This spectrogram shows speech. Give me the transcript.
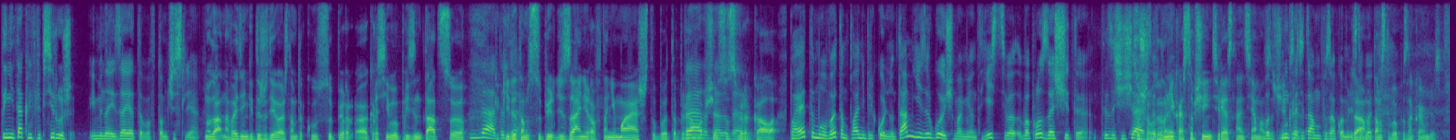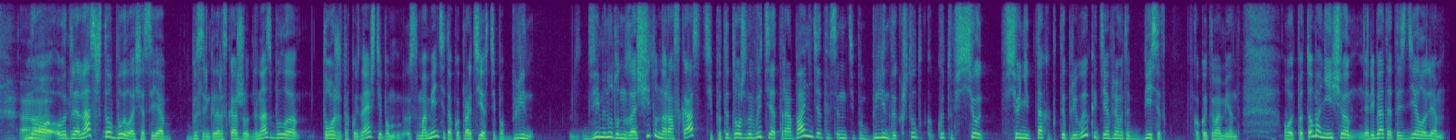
ты не так рефлексируешь именно из-за этого в том числе. Ну да, на вейдинге ты же делаешь там такую супер э, красивую презентацию, Да, да, какие-то да. там супер дизайнеров нанимаешь, чтобы это прям Да, да, вообще да, все да, да. сверкало. Поэтому в этом плане прикольно. Но там есть другой еще момент. Есть во- вопрос защиты. Ты защищаешь Слушай, вот это, мне кажется, вообще интересная тема Вот защиты. мы, кстати, там познакомились с Да, тобой. мы там с тобой познакомились. А, Но вот для нас что было? Сейчас я быстренько расскажу. Для нас было тоже такой, знаешь, типа, с моменте такой протест, типа, блин, две минуты на защиту, на рассказ, типа, ты должен выйти отрабанить это все, ну, типа, блин, так что-то какое-то все, все не так, как ты привык, и тебя прям это бесит в какой-то момент. Вот, потом они еще, ребята это сделали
